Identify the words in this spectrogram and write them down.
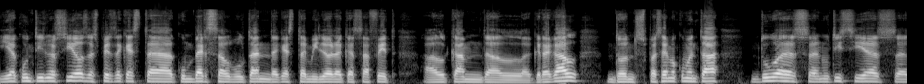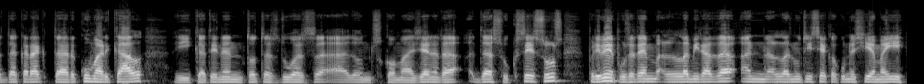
I a continuació, després d'aquesta conversa al voltant d'aquesta millora que s'ha fet al camp del Gregal, doncs passem a comentar dues notícies de caràcter comarcal i que tenen totes dues eh, doncs, com a gènere de successos. Primer posarem la mirada en la notícia que coneixíem ahir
